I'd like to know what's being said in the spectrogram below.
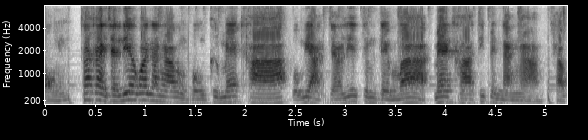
อง ถ้าใครจะเรียกว่านางงามของผมคือแม่ค้า ผมอยากจะเรียกเต็มๆว่าแม่ค้าที่เป็นนางงามครับ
